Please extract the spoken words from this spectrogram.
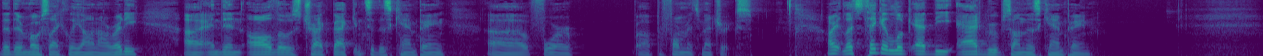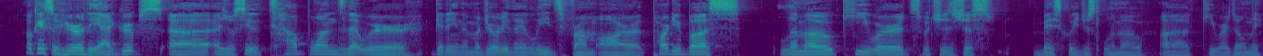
that they're most likely on already. Uh, and then all those track back into this campaign uh, for uh, performance metrics. All right, let's take a look at the ad groups on this campaign. Okay, so here are the ad groups. Uh, as you'll see, the top ones that we're getting the majority of the leads from are party bus, limo, keywords, which is just basically just limo uh, keywords only.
